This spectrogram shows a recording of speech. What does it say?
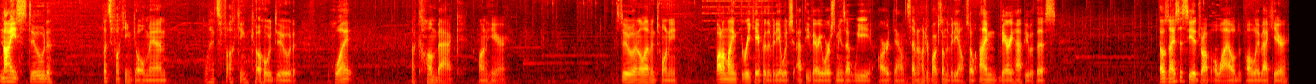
Nice, dude. Let's fucking go, man. Let's fucking go, dude. What a comeback on here. Let's do an 1120. Bottom line 3k for the video, which at the very worst means that we are down 700 bucks on the video. So I'm very happy with this. That was nice to see it drop a wild all the way back here.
